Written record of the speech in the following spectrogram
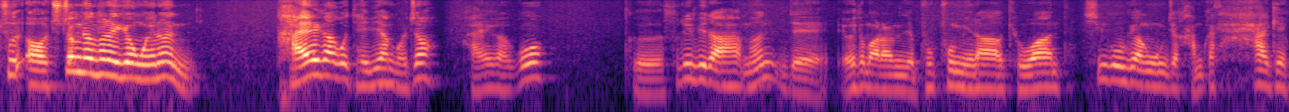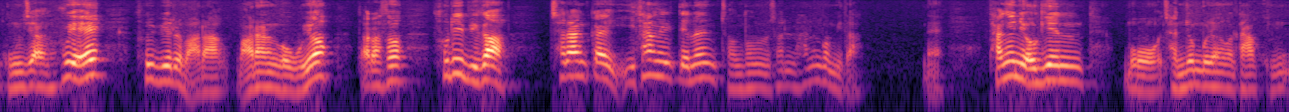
추, 어, 추정전손의 경우에는 가액하고 대비한 거죠. 가액하고 그 수리비라 하면 이제 여기서 말하는 이제 부품이나 교환, 신고 교환 공제 감가 다 이렇게 공제한 후에 수리비를 말하, 말하는 거고요. 따라서 수리비가 차량가액 이상일 때는 전손으로 처리를 하는 겁니다. 네. 당연히 여기엔 뭐 잔존 분양을 다 고,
